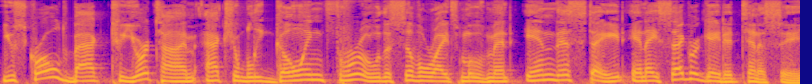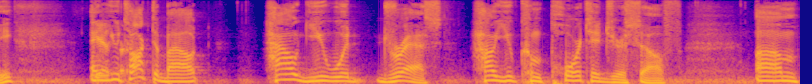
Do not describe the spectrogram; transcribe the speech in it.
you scrolled back to your time actually going through the civil rights movement in this state in a segregated Tennessee. And yes, you sir. talked about how you would dress, how you comported yourself. Um,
